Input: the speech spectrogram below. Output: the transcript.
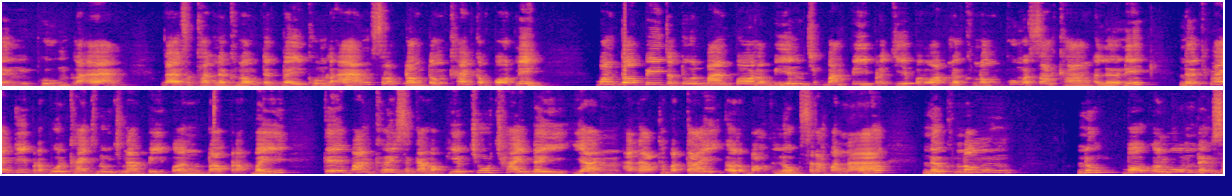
និងភូមិលាអាង ដែលស្ថិតនៅក្នុងទឹកដីឃុំលាអាងស្រុកដងតុងខេត្តកំពតនេះ បន្ទាប់ពីទទួលបានព័ត៌មានច្បាស់ពីប្រជាពលរដ្ឋនៅក្នុងភូមិសាស្ត្រខាងលើនេះនៅថ្ងៃទី9ខែធ្នូឆ្នាំ2018គេបានឃើញសកម្មភាពឈូសឆាយដីយ៉ាងអនាធិបតេយ្យរបស់លោកស្រះវណ្ណានៅក្នុងនោះបូករួមនឹងស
